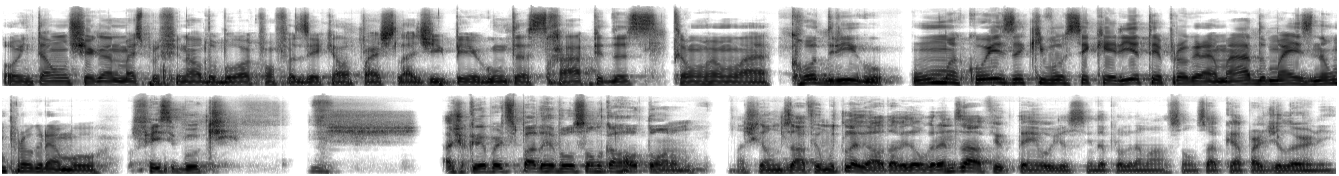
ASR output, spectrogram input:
Ou então, chegando mais pro final do bloco, vamos fazer aquela parte lá de perguntas rápidas. Então vamos lá. Rodrigo, uma coisa que você queria ter programado, mas não programou. Facebook. Acho que eu queria participar da revolução do carro autônomo. Acho que é um desafio muito legal. Talvez é um grande desafio que tem hoje, assim, da programação, sabe? Que é a parte de learning.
